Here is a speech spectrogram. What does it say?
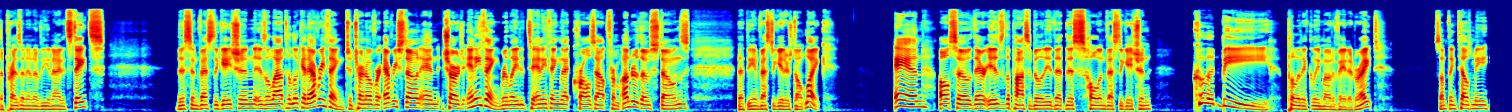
the President of the United States. This investigation is allowed to look at everything, to turn over every stone and charge anything related to anything that crawls out from under those stones that the investigators don't like. And also, there is the possibility that this whole investigation could be politically motivated, right? Something tells me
